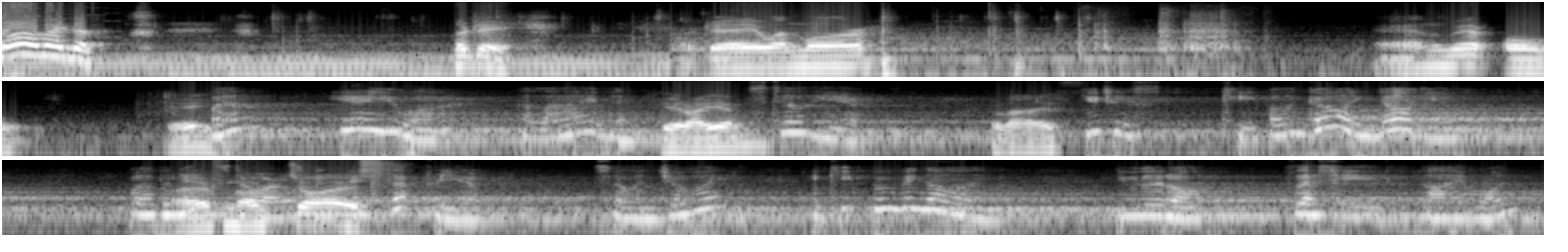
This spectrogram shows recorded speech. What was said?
Oh my god! Okay. Okay, one more. And we're all. Hey, Well, here you are, alive and here I am, still here. alive. You just keep on going, don't you? Well, the I have next no door choice. up for you. So enjoy and keep moving on, you little fleshy live one.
